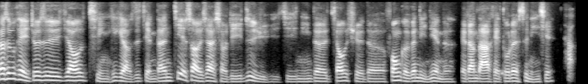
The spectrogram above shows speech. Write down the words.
那是不是可以就是邀请 Hiki 老师简单介绍一下小黎日语以及您的教学的风格跟理念呢？可以让大家可以多认识您一些。好，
